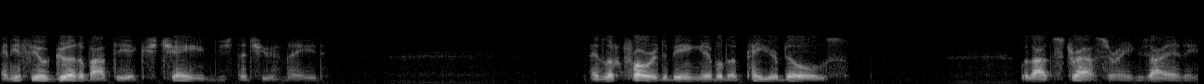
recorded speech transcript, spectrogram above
and you feel good about the exchange that you've made. And look forward to being able to pay your bills without stress or anxiety.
